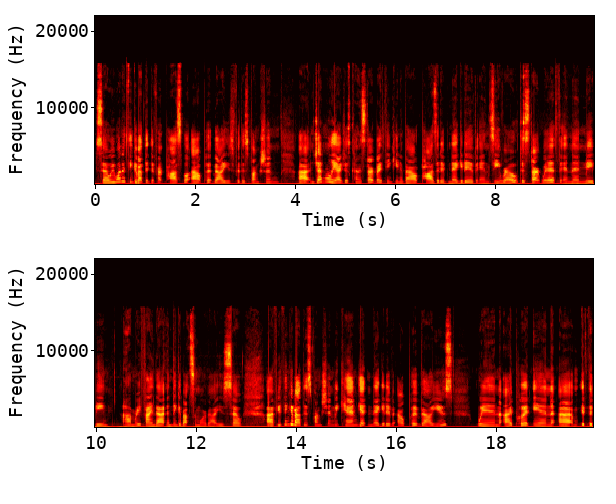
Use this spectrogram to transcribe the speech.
So we want to think about the different possible output values for this function. Uh, generally, I just kind of start by thinking about positive, negative, and zero to start with, and then maybe um, refine that and think about some more values. So uh, if you think about this function, we can get negative output values when I put in, um, if the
